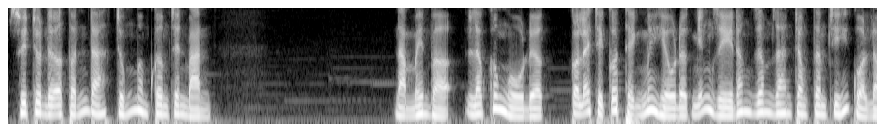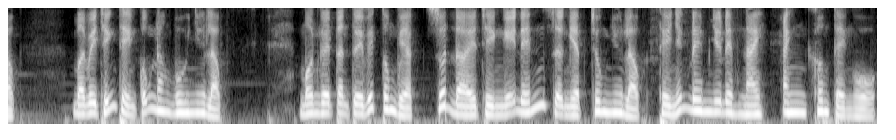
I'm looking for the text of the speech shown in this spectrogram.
suýt chút nữa Tuấn đã trúng mâm cơm trên bàn. Nằm bên vợ, Lộc không ngủ được, có lẽ chỉ có Thịnh mới hiểu được những gì đang dâm gian trong tâm trí của Lộc, bởi vì chính Thịnh cũng đang vui như Lộc. Một người tận tụy với công việc, suốt đời chỉ nghĩ đến sự nghiệp chung như Lộc, thì những đêm như đêm nay, anh không thể ngủ.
